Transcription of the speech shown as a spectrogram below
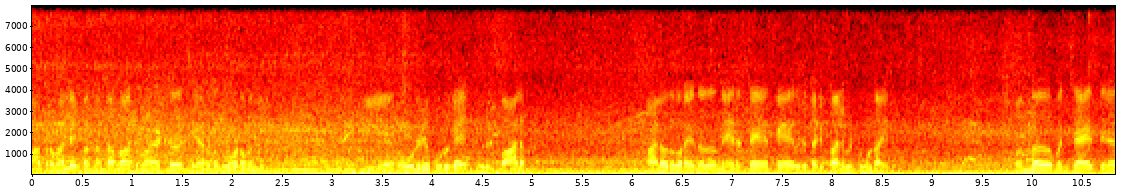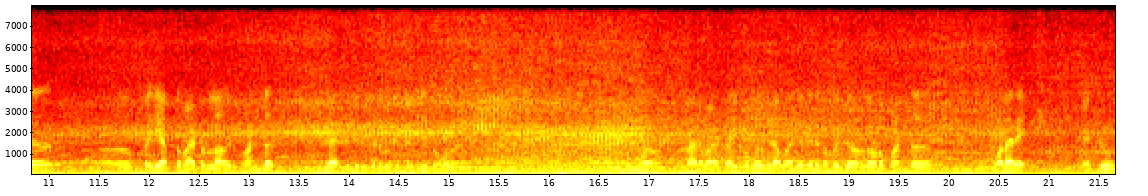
മാത്രമല്ല ഈ പന്ത്രണ്ടാം വാർഡുമായിട്ട് ചേർന്ന് പോകണമെങ്കിൽ ഈ റോഡിന് കുറുകെ ഒരു പാലം പാലം എന്ന് പറയുന്നത് നേരത്തെയൊക്കെ ഒരു തടിപ്പാലം ഇട്ടുകൊണ്ടായിരുന്നു. ഒന്ന് പഞ്ചായത്തിന് പര്യാപ്തമായിട്ടുള്ള ഒരു ഫണ്ട് ഇക്കാര്യത്തിൽ ലഭിക്കണമെന്ന് വലിയ തോന്നുന്നത് ഒന്ന് പ്രധാനമായിട്ടും ഐക്കോമൽ ഗ്രാമപഞ്ചായത്തിനെ സംബന്ധിച്ചിടത്തോളം ഫണ്ട് വളരെ ഏറ്റവും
